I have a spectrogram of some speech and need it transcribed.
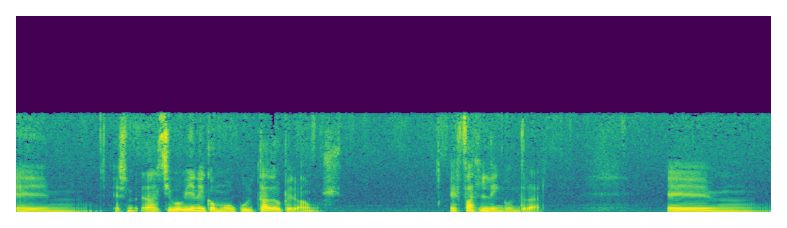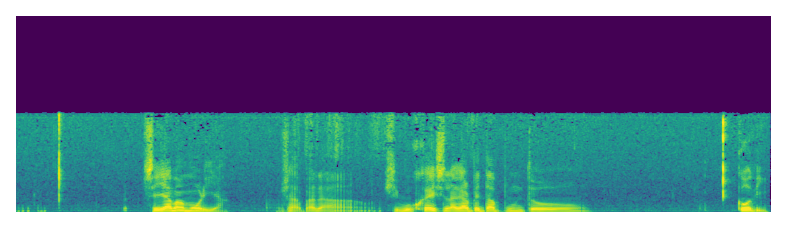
Eh, el archivo viene como ocultado, pero vamos, es fácil de encontrar. Em, se llama Moria. O sea, para si buscáis en la carpeta punto .codi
